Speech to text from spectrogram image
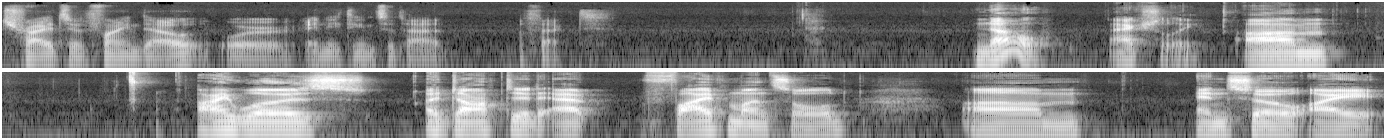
tried to find out or anything to that effect? No, actually. Um, I was adopted at five months old, um, and so I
